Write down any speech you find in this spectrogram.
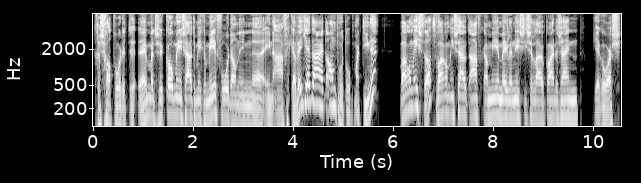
geschat worden. Te, hè, maar ze komen in Zuid-Amerika meer voor dan in, eh, in Afrika. Weet jij daar het antwoord op, Martine? Waarom is dat? Waarom in Zuid-Afrika meer melanistische luipaarden zijn, jaguars,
